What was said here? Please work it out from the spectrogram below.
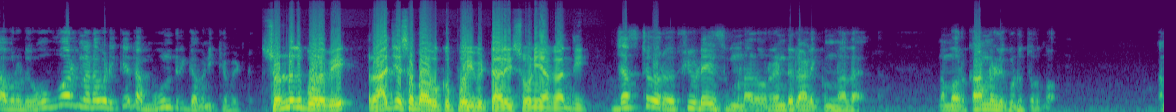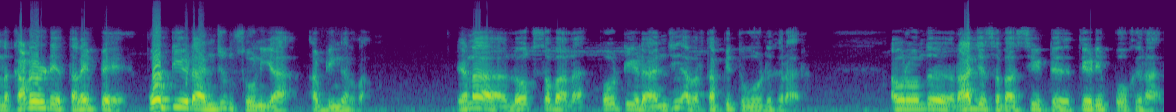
அவருடைய ஒவ்வொரு நடவடிக்கையும் நாம் ஊன்றி கவனிக்க வேண்டும். சொன்னது போலவே ராஜ்யசபாவுக்கு போய் விட்டாரே சோனியா காந்தி. ஜஸ்ட் ஒரு ஃபியூ டேஸ் முன்னால ஒரு ரெண்டு நாளைக்கு முன்னால நம்ம ஒரு காணொளி கொடுத்திருந்தோம். அந்த காணொளியுடைய தலைப்பே போட்டியிட அஞ்சும் சோனியா அப்படிங்கறதுதான் ஏன்னா லோக்சபால போட்டியிட அஞ்சி அவர் தப்பித்து ஓடுகிறார். அவர் வந்து ராஜ்யசபா சீட்டு தேடி போகிறார்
